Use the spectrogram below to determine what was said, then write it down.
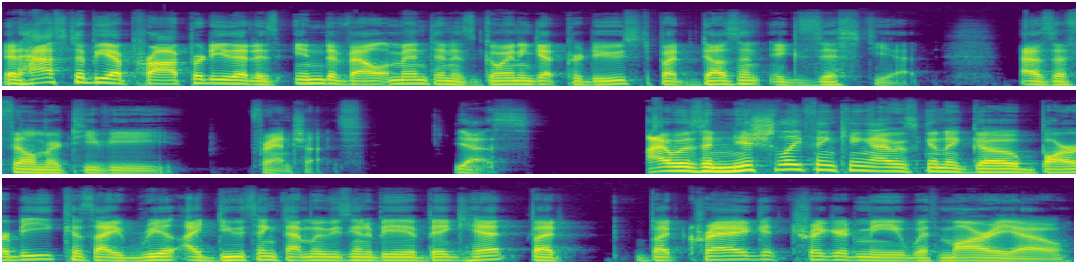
It has to be a property that is in development and is going to get produced but doesn't exist yet as a film or TV franchise. Yes. I was initially thinking I was going to go Barbie because I real I do think that movie's going to be a big hit, but but Craig triggered me with Mario,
